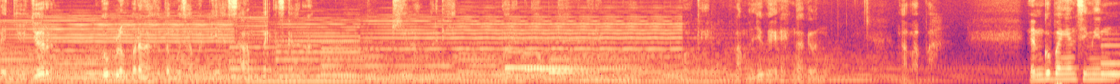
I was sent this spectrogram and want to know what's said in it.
Dan jujur gue belum pernah ketemu sama dia sampai sekarang. Gila berarti 2020 oke lama juga ya nggak ketemu. Nggak apa-apa. Dan gue pengen sih min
